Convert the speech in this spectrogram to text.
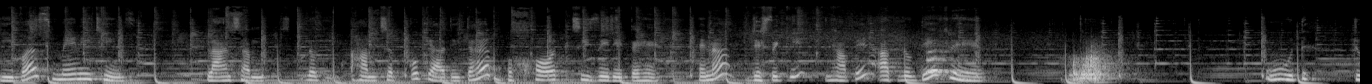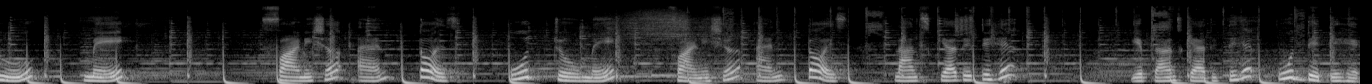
give us many things plants हम लोग हम सबको क्या देता है? बहुत चीज़ें देते हैं, है ना? जैसे कि यहाँ पे आप लोग देख रहे हैं। Wood to make furniture and toys wood to make furniture and toys plants क्या देते हैं? ये प्लांट्स क्या देते हैं? ऊद देते हैं।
